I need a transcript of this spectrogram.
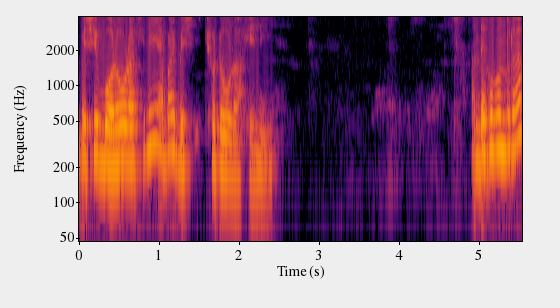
বেশি বড়ও রাখিনি, আবার বেশি ছোটও রাখিনি। আর দেখো বন্ধুরা,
